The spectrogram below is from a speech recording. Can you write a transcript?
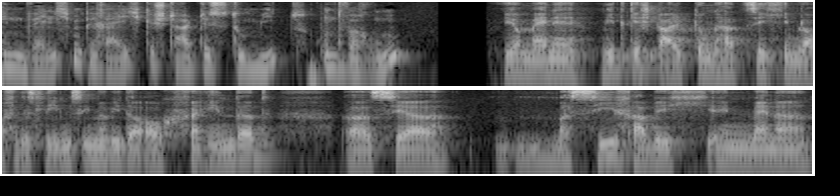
In welchem Bereich gestaltest du mit und warum? Ja, meine Mitgestaltung hat sich im Laufe des Lebens immer wieder auch verändert. Äh, sehr massiv habe ich in meiner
